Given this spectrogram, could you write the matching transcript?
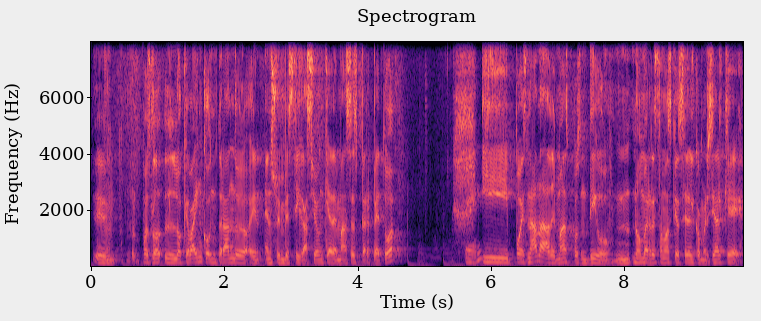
eh, pues lo, que va encontrando en, su investigación, que además es perpetua. Y pues nada, además, pues digo, no me resta más que hacer el comercial que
